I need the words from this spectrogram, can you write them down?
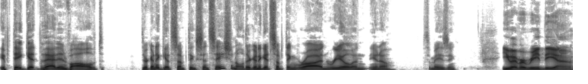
if they get that involved they're going to get something sensational they're going to get something raw and real and you know it's amazing You ever read the uh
